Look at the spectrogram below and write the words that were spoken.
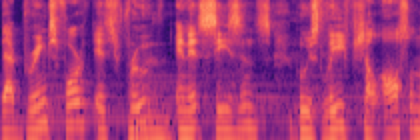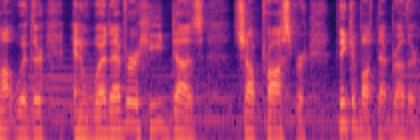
that brings forth its fruit Mm. in its seasons, whose leaf shall also not wither, and whatever he does shall prosper. Think about that, brother.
